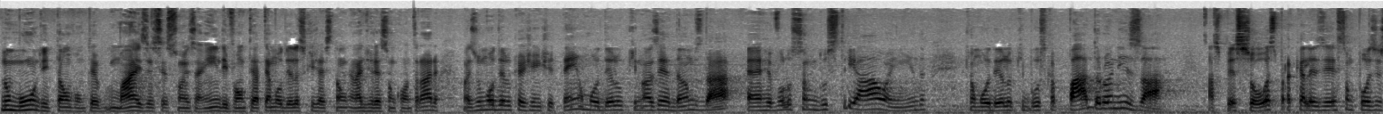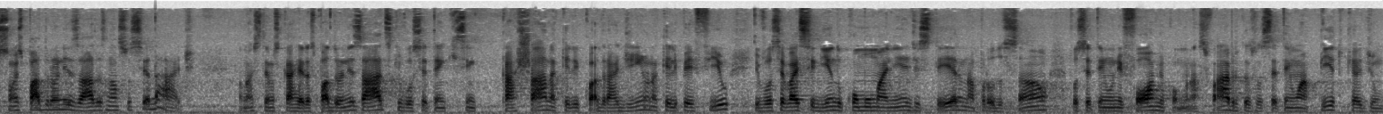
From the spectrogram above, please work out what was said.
No mundo, então, vão ter mais exceções ainda e vão ter até modelos que já estão na direção contrária, mas o modelo que a gente tem é um modelo que nós herdamos da é, Revolução Industrial ainda, que é um modelo que busca padronizar as pessoas para que elas exerçam posições padronizadas na sociedade. Então, nós temos carreiras padronizadas que você tem que se encaixar naquele quadradinho, naquele perfil, e você vai seguindo como uma linha de esteira na produção. Você tem um uniforme, como nas fábricas, você tem um apito, que é de um,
